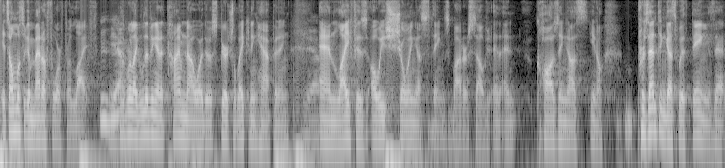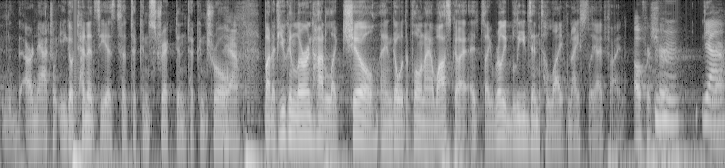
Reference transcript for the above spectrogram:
it's almost like a metaphor for life. Mm-hmm. Yeah. 'Cause We're like living at a time now where there's spiritual awakening happening Yeah. and life is always showing us things about ourselves and, and causing us, you know, presenting us with things that our natural ego tendency is to, to constrict and to control. Yeah. But if you can learn how to like chill and go with the flow in ayahuasca, it's like really bleeds into life nicely, I'd find. Oh, for sure. Yeah.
